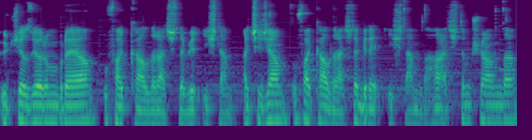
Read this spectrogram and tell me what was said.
003 yazıyorum buraya. Ufak kaldıraçla bir işlem açacağım. Ufak kaldıraçla bir işlem daha açtım şu anda.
